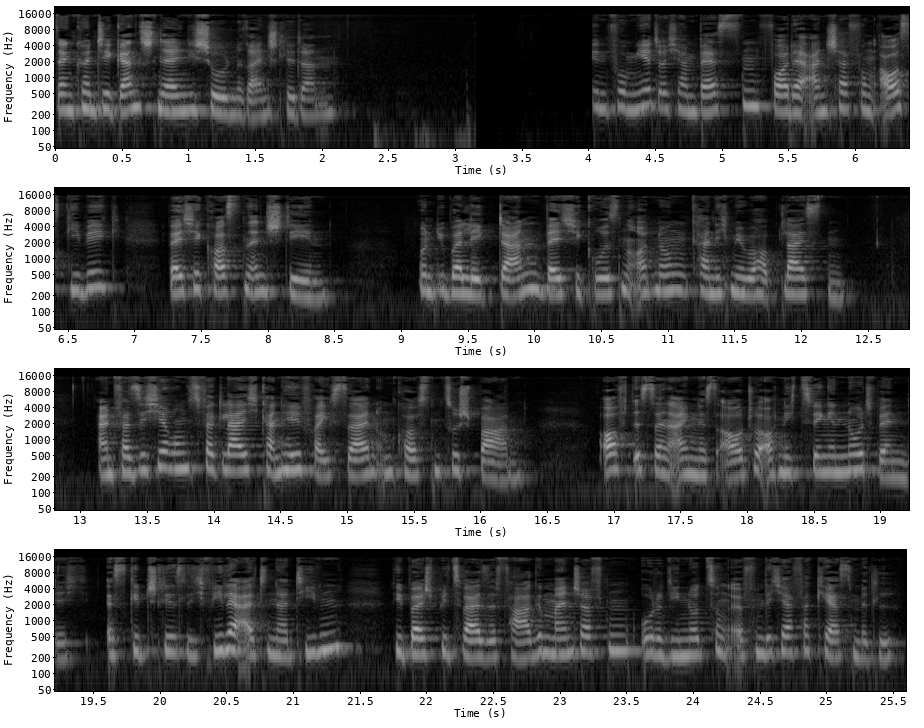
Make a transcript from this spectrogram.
dann könnt ihr ganz schnell in die Schulden reinschlittern. Informiert euch am besten vor der Anschaffung ausgiebig, welche Kosten entstehen und überlegt dann, welche Größenordnung kann ich mir überhaupt leisten. Ein Versicherungsvergleich kann hilfreich sein, um Kosten zu sparen. Oft ist ein eigenes Auto auch nicht zwingend notwendig. Es gibt schließlich viele Alternativen, wie beispielsweise Fahrgemeinschaften oder die Nutzung öffentlicher Verkehrsmittel.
